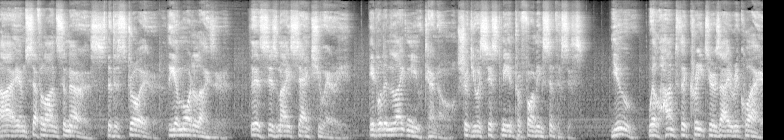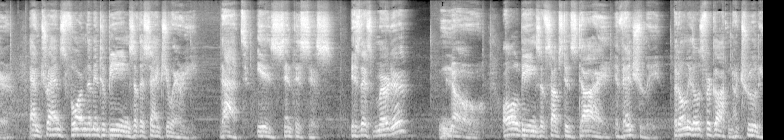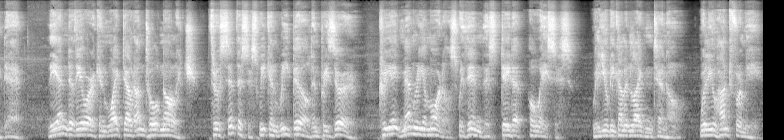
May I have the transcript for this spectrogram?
I am Cephalon Simaris, the Destroyer, the Immortalizer. This is my sanctuary. It will enlighten you, Tenno, should you assist me in performing synthesis. You will hunt the creatures I require and transform them into beings of the sanctuary. That is synthesis. Is this murder? No. All beings of substance die, eventually, but only those forgotten are truly dead. The end of the Orokin wiped out untold knowledge. Through synthesis, we can rebuild and preserve, create memory immortals within this data oasis. Will you become enlightened, Tenno? Will you hunt for me?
